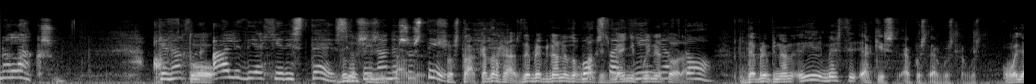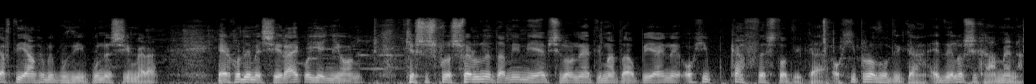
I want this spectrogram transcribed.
να αλλάξουν. Αυτό... Και να έρθουν άλλοι διαχειριστές, οι οποίοι να είναι σωστοί. Σωστά. Καταρχάς, δεν πρέπει να είναι δογματισμένοι που είναι τώρα. Αυτό; Δεν πρέπει να είναι. Στη... Ακούστε, ακούστε, ακούστε, ακούστε. Όλοι αυτοί οι άνθρωποι που διοικούν σήμερα έρχονται με σειρά οικογενειών και σου προσφέρουν τα ΜΜΕ έτοιμα τα οποία είναι όχι καθεστωτικά, όχι προδοτικά, εντελώς ηχαμένα.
